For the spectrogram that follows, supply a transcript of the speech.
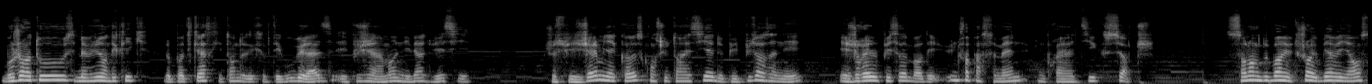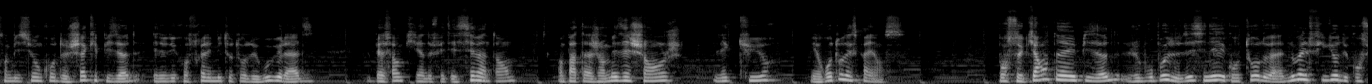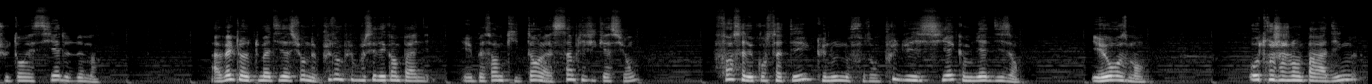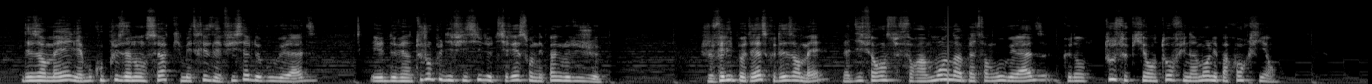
Bonjour à tous et bienvenue dans Déclic, le podcast qui tente de décrypter Google Ads et plus généralement l'univers du SIA. Je suis Jérémy Lacoste, consultant SIA depuis plusieurs années et j'aurai le plaisir d'aborder une fois par semaine une problématique search. Sans langue de bois mais toujours avec bienveillance, l'ambition au cours de chaque épisode est de déconstruire les mythes autour de Google Ads, une plateforme qui vient de fêter ses 20 ans en partageant mes échanges, lectures et retours d'expérience. Pour ce 49e épisode, je propose de dessiner les contours de la nouvelle figure du consultant SIA de demain. Avec l'automatisation de plus en plus poussée des campagnes et une plateforme qui tend à la simplification, force est de constater que nous ne faisons plus du SIA comme il y a 10 ans. Et heureusement. Autre changement de paradigme, désormais il y a beaucoup plus d'annonceurs qui maîtrisent les ficelles de Google Ads et il devient toujours plus difficile de tirer son épingle du jeu. Je fais l'hypothèse que désormais, la différence se fera moins dans la plateforme Google Ads que dans tout ce qui entoure finalement les parcours clients.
